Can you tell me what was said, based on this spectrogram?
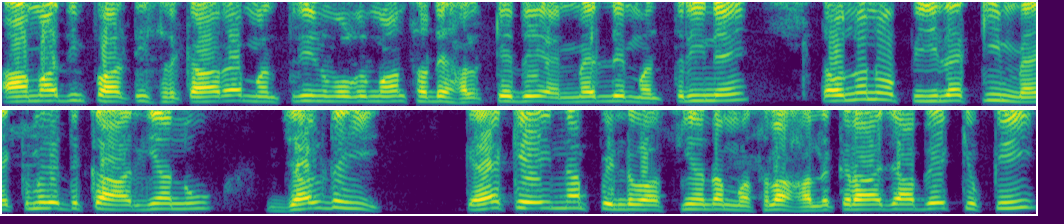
ਆਮ ਆਦਮੀ ਪਾਰਟੀ ਸਰਕਾਰ ਹੈ, ਮੰਤਰੀ ਨਵੋਦਰ ਮਾਨ, ਸਾਡੇ ਹਲਕੇ ਦੇ ਐਮਐਲਏ ਮੰਤਰੀ ਨੇ। ਤਾਂ ਉਹਨਾਂ ਨੂੰ ਅਪੀਲ ਹੈ ਕਿ ਮਹਿਕਮੇ ਦੇ ਅਧਿਕਾਰੀਆਂ ਨੂੰ ਜਲਦ ਹੀ ਕਹਿ ਕੇ ਇਹਨਾਂ ਪਿੰਡ ਵਾਸੀਆਂ ਦਾ ਮਸਲਾ ਹੱਲ ਕਰਾਇਆ ਜਾਵੇ, ਕਿਉਂਕਿ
